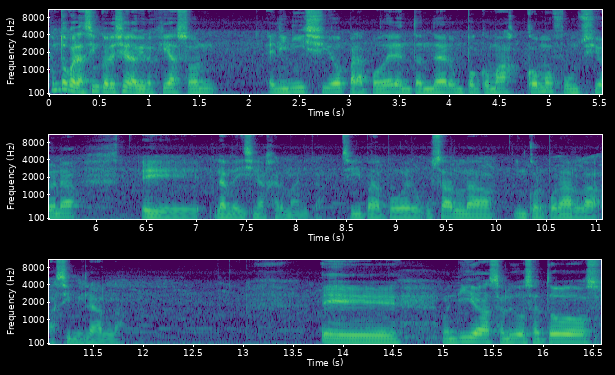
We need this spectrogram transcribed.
junto con las cinco leyes de la biología, son el inicio para poder entender un poco más cómo funciona eh, la medicina germánica, ¿sí? para poder usarla, incorporarla, asimilarla. Eh, Buen día, saludos a todos.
